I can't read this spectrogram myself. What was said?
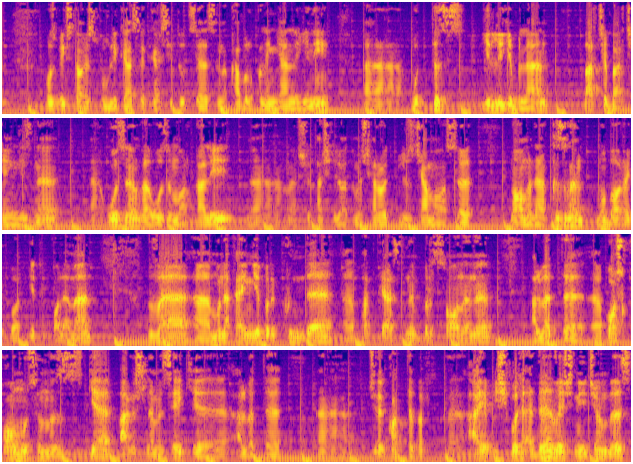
o'zbekiston respublikasi konstitutsiyasini qabul qilinganligining e, o'ttiz yilligi bilan barcha barchangizni e, o'zim va o'zim orqali e, shu tashkilotimiz sharoit plyus jamoasi nomidan qizg'in muborakbod etib qolaman. Va bunaqangi bir kunda podkastni bir sonini albatta e, bosh qomusimizga bag'ishlamasak e, albatta e, juda katta bir ayb ish bo'ladi va shuning uchun biz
